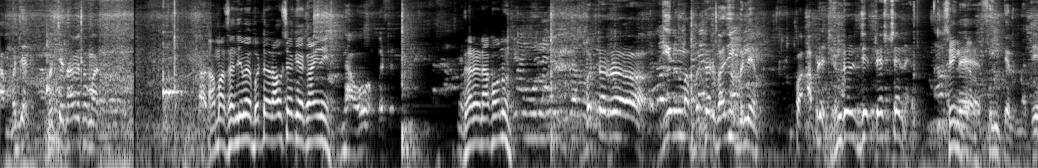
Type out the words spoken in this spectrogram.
આ મજે વચ્ચે આવે તમારે. આમાં સંજયભાઈ બટર આવશે કે કાંઈ નહીં? ના ઓ બટર. ઘરે નાખવાનું? બટર તેલમાં બટર ભાજી બને. પણ આપણે જનરલ જે ટેસ્ટ છે ને સિંગ તેલ. સિંગ તેલમાં જે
